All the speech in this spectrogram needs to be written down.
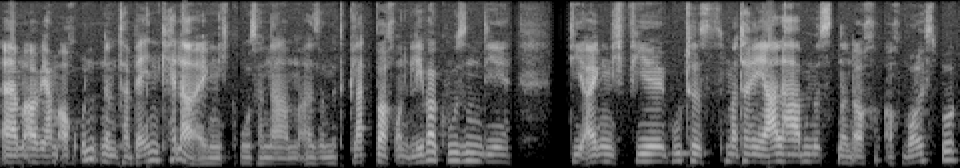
Ähm, aber wir haben auch unten im Tabellenkeller eigentlich große Namen. Also mit Gladbach und Leverkusen, die, die eigentlich viel gutes Material haben müssten und auch, auch Wolfsburg.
